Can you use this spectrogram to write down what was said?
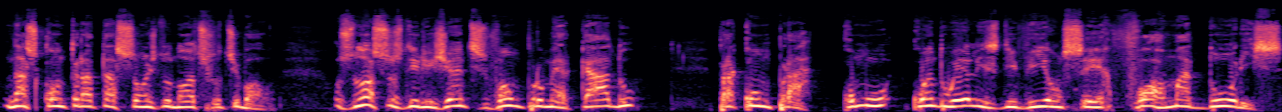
nas contratações do nosso futebol. Os nossos dirigentes vão para o mercado para comprar, como quando eles deviam ser formadores,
